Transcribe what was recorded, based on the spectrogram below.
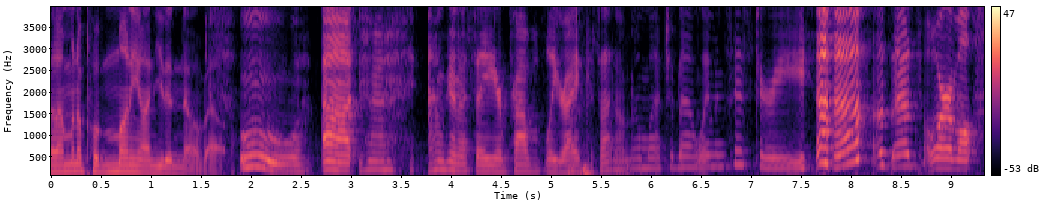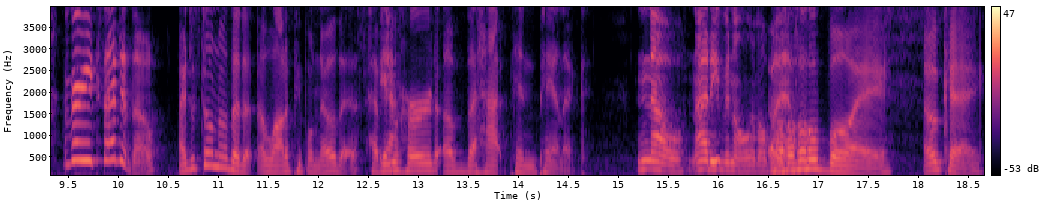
that I'm gonna put money on you didn't know about. Ooh, uh, I'm gonna say you're probably right because I don't know much about women's history. That's horrible. I'm very excited though. I just don't know that a lot of people know this. Have Yeah. you heard of the hat pin panic? No, not even a little bit. Oh boy. Okay.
